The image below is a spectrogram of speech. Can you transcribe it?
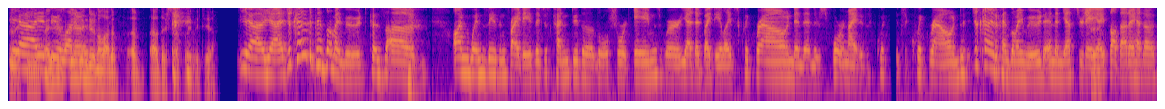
but Yeah, see you- I do a just lot see You've been doing a lot of, of other stuff lately too. Yeah, yeah. It just kind of depends on my mood because um, on Wednesdays and Fridays, I just kind of do the little short games where, yeah, Dead by Daylight's quick round, and then there's Fortnite. It's a quick. It's a quick round. It just kind of depends on my mood. And then yesterday, Sure. I saw that I had a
